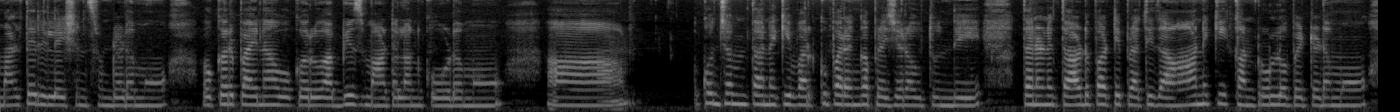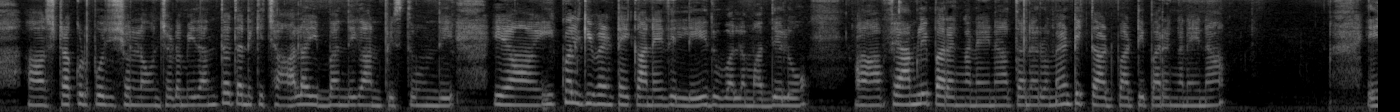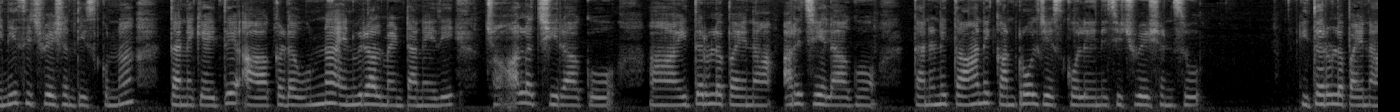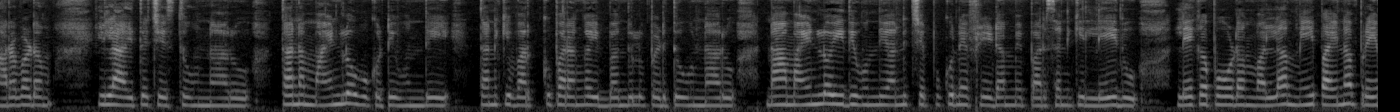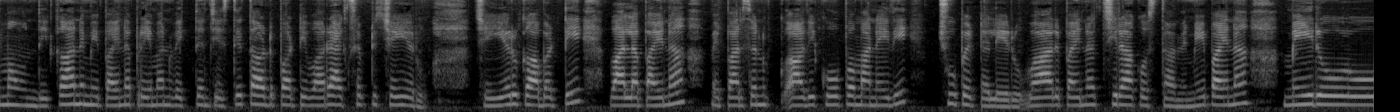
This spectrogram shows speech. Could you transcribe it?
multi relations ఉండడము ఒకరిపైన ఒకరు అబ్యూజ్ మాటలు అనుకోవడము కొంచెం తనకి వర్క్ పరంగా ప్రెషర్ అవుతుంది. తనని థర్డ్ పార్టీ ప్రతి దానికి కంట్రోల్లో పెట్టడము స్ట్రక్డ్ పొజిషన్లో ఉంచడం ఇదంతా తనకి చాలా ఇబ్బందిగా అనిపిస్తూ ఉంది ఈక్వల్ గివ్ అండ్ టేక్ అనేది లేదు వాళ్ళ మధ్యలో. ఫ్యామిలీ పరంగానైనా తన రొమాంటిక్ థర్డ్ పార్టీ పరంగానైనా ఎనీ సిచ్యువేషన్ తీసుకున్నా తనకైతే అక్కడ ఉన్న ఎన్విరాన్మెంట్ అనేది చాలా చిరాకు ఇతరులపైన అరిచేలాగు తనని తానే కంట్రోల్ చేసుకోలేని సిచ్యువేషన్స్ ఇతరులపైన అరవడం ఇలా అయితే చేస్తూ ఉన్నారు. తన మైండ్లో ఒకటి ఉంది. తనకి వర్క్ పరంగా ఇబ్బందులు పెడుతూ ఉన్నారు. నా మైండ్లో ఇది ఉంది అని చెప్పుకునే ఫ్రీడమ్ మీ పర్సన్కి లేదు. లేకపోవడం వల్ల మీ పైన ప్రేమ ఉంది. కానీ మీ పైన ప్రేమను వ్యక్తం చేస్తే థర్డ్ పార్టీ వారు యాక్సెప్ట్ చేయరు. చెయ్యరు కాబట్టి వాళ్ళ పైన మీ పర్సన్ అది కోపం అనేది చూపెట్టలేరు. వారిపైన చిరాకు వస్తుంది మీ పైన మీరు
